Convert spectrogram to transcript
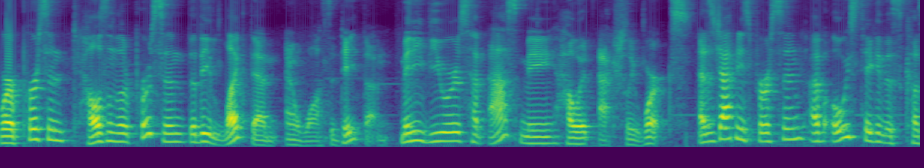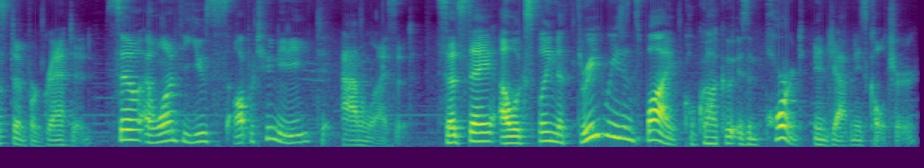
where a person tells another person that they like them and wants to date them. Many viewers have asked me how it actually works. As a Japanese person, I've always taken this custom for granted, so I wanted to use this opportunity to analyze it. So today, I will explain the three reasons why kokuhaku is important in Japanese culture.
